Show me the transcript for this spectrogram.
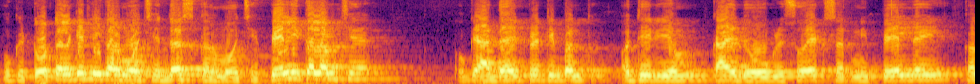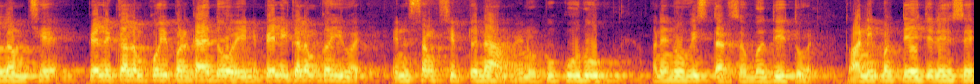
ઓકે ટોટલ કેટલી કલમો છે? દસ કલમો છે. પહેલી કલમ છે ઓકે, આ દહેજ પ્રતિબંધ અધિનિયમ કાયદો ઓગણીસો એકસઠની પહેલી કલમ છે. પહેલી કલમ કોઈ પણ કાયદો હોય, એની પહેલી કલમ કઈ હોય? એનું સંક્ષિપ્ત નામ, એનું ટૂંકું રૂપ અને એનો વિસ્તાર સંબંધિત હોય. તો આની પણ તે જ રહેશે.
